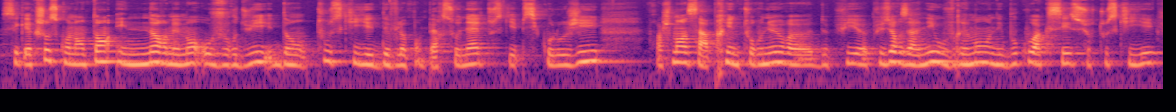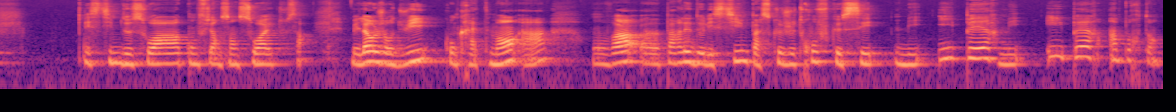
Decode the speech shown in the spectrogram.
c'est quelque chose qu'on entend énormément aujourd'hui dans tout ce qui est développement personnel, tout ce qui est psychologie. Franchement, ça a pris une tournure euh, depuis euh, plusieurs années où vraiment on est beaucoup axé sur tout ce qui est estime de soi, confiance en soi et tout ça. Mais là aujourd'hui, concrètement, hein, on va euh, parler de l'estime parce que je trouve que c'est mais hyper, mais hyper important.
